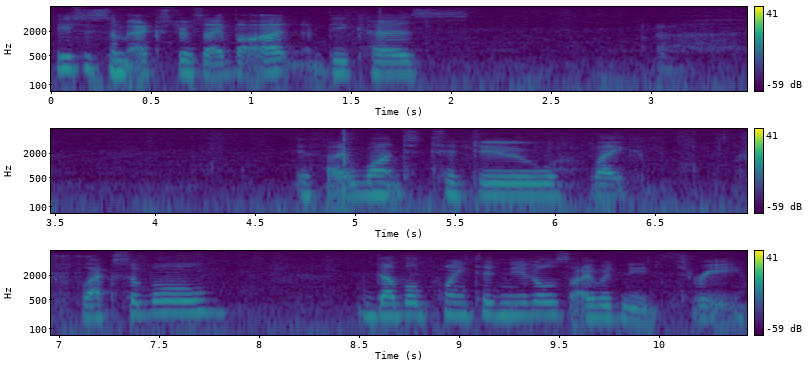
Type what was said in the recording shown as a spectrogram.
These are some extras I bought because if I want to do like flexible double pointed needles, I would need three.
